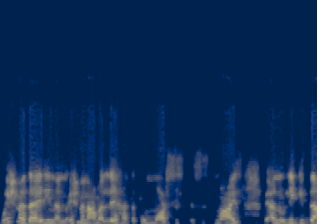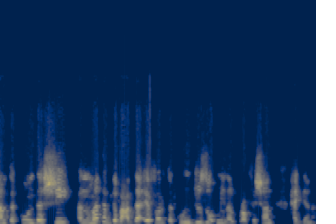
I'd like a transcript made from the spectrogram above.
وإحنا دايرين إنه إحنا نعمل لها تكون more systemized بانه اللي قدام تكون ده الشيء إنه ما تبقى بعد ده effort تكون جزء من ال profession حقنا.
